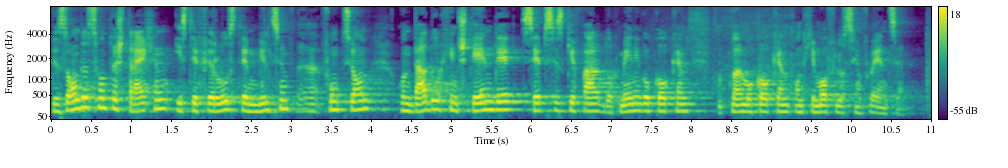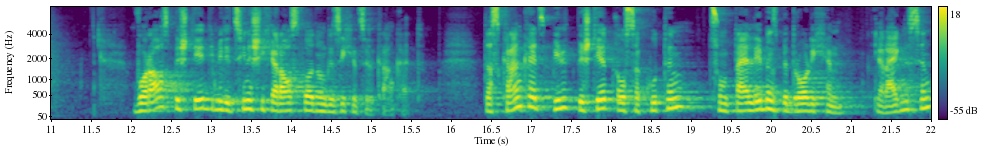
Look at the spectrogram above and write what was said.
Besonders zu unterstreichen ist der Verlust der Milzfunktion und dadurch entstehende Sepsisgefahr durch Meningokokken und Pneumokokken und Hämophilus influenzae. Woraus besteht die medizinische Herausforderung der Sicherzellkrankheit? Das Krankheitsbild besteht aus akuten, zum Teil lebensbedrohlichen Ereignissen,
